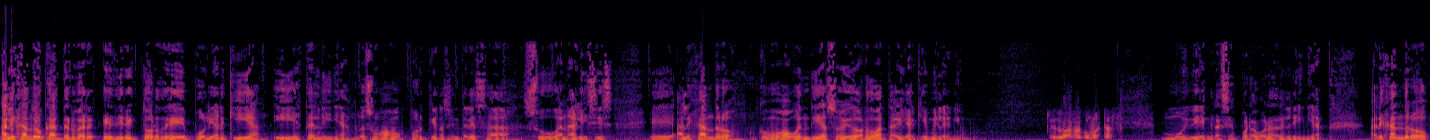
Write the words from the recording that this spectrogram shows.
Alejandro Katterberg es director de Poliarquía y está en línea. Lo sumamos porque nos interesa su análisis. Eh, Alejandro, ¿cómo va? Buen día. Soy Eduardo Bataglia aquí en Millennium. Eduardo, ¿cómo estás? Muy bien, gracias por aguardar en línea. Alejandro,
